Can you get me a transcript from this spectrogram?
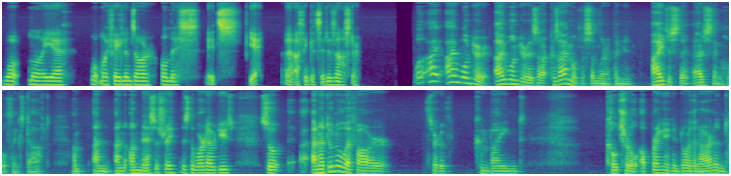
what my uh, what my feelings are on this. It's yeah, uh, I think it's a disaster. Well, I, I wonder I wonder that because I'm of a similar opinion. I just think I just think the whole thing's daft and, and and unnecessary is the word I would use. So, and I don't know if our sort of combined cultural upbringing in Northern Ireland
